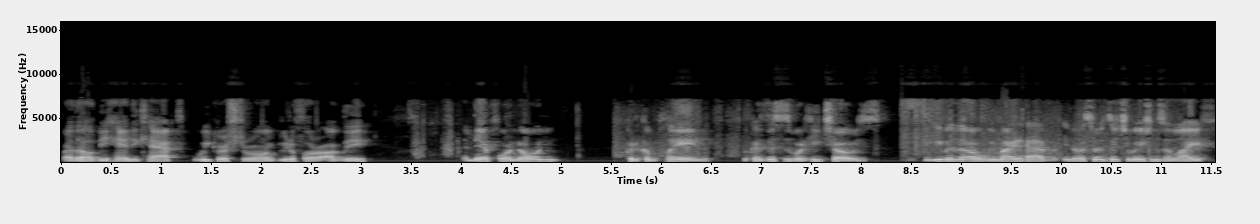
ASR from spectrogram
whether he'll be handicapped, weak or strong, beautiful or ugly, and therefore no one could complain because this is what he chose. So even though we might have, you know, certain situations in life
